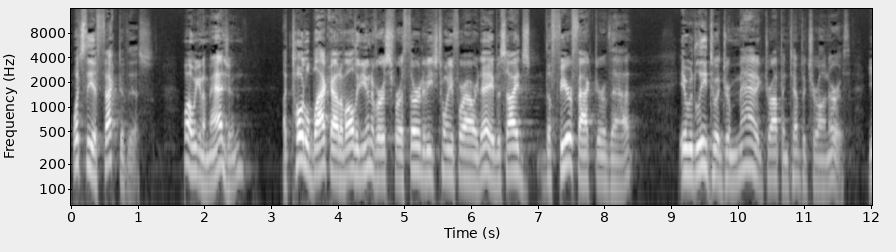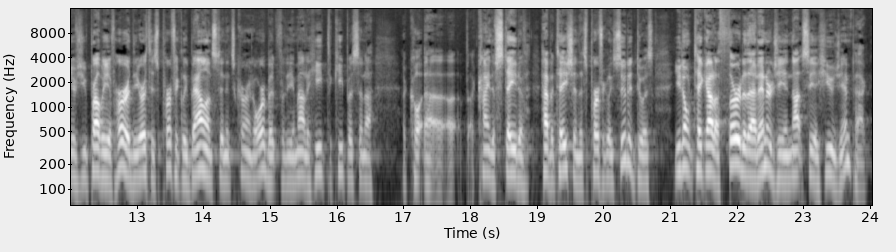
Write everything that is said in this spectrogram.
What's the effect of this? Well, we can imagine a total blackout of all the universe for a third of each 24 hour day, besides the fear factor of that, it would lead to a dramatic drop in temperature on Earth. As you probably have heard, the Earth is perfectly balanced in its current orbit for the amount of heat to keep us in a, a, a, a, kind of state of habitation that's perfectly suited to us. You don't take out a third of that energy and not see a huge impact.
